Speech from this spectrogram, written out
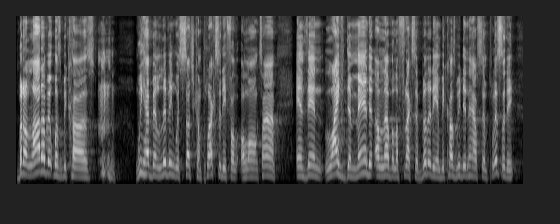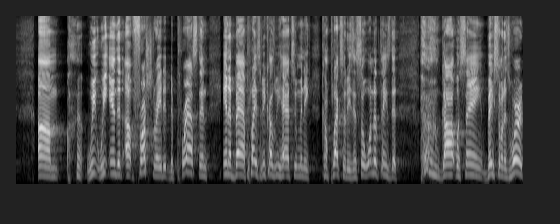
But a lot of it was because we have been living with such complexity for a long time, and then life demanded a level of flexibility, and because we didn't have simplicity, um, we, we ended up frustrated, depressed, and in a bad place because we had too many complexities. And so one of the things that God was saying based on his word,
